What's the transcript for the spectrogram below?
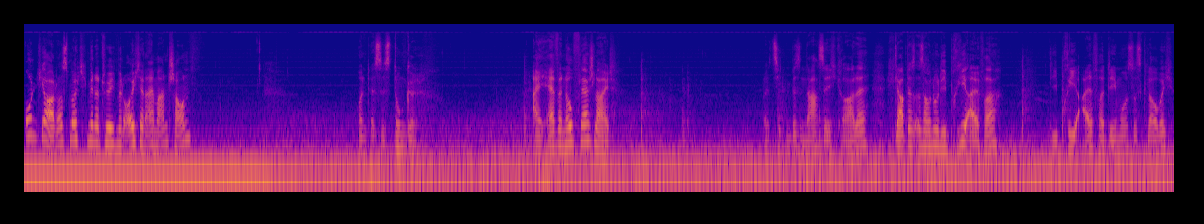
Und ja, das möchte ich mir natürlich mit euch dann einmal anschauen. Und es ist dunkel. I have a no flashlight. Das zieht ein bisschen nach, sehe ich gerade. Ich glaube, das ist auch nur die Pre-Alpha. Die Pre-Alpha-Demo ist das, glaube ich.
